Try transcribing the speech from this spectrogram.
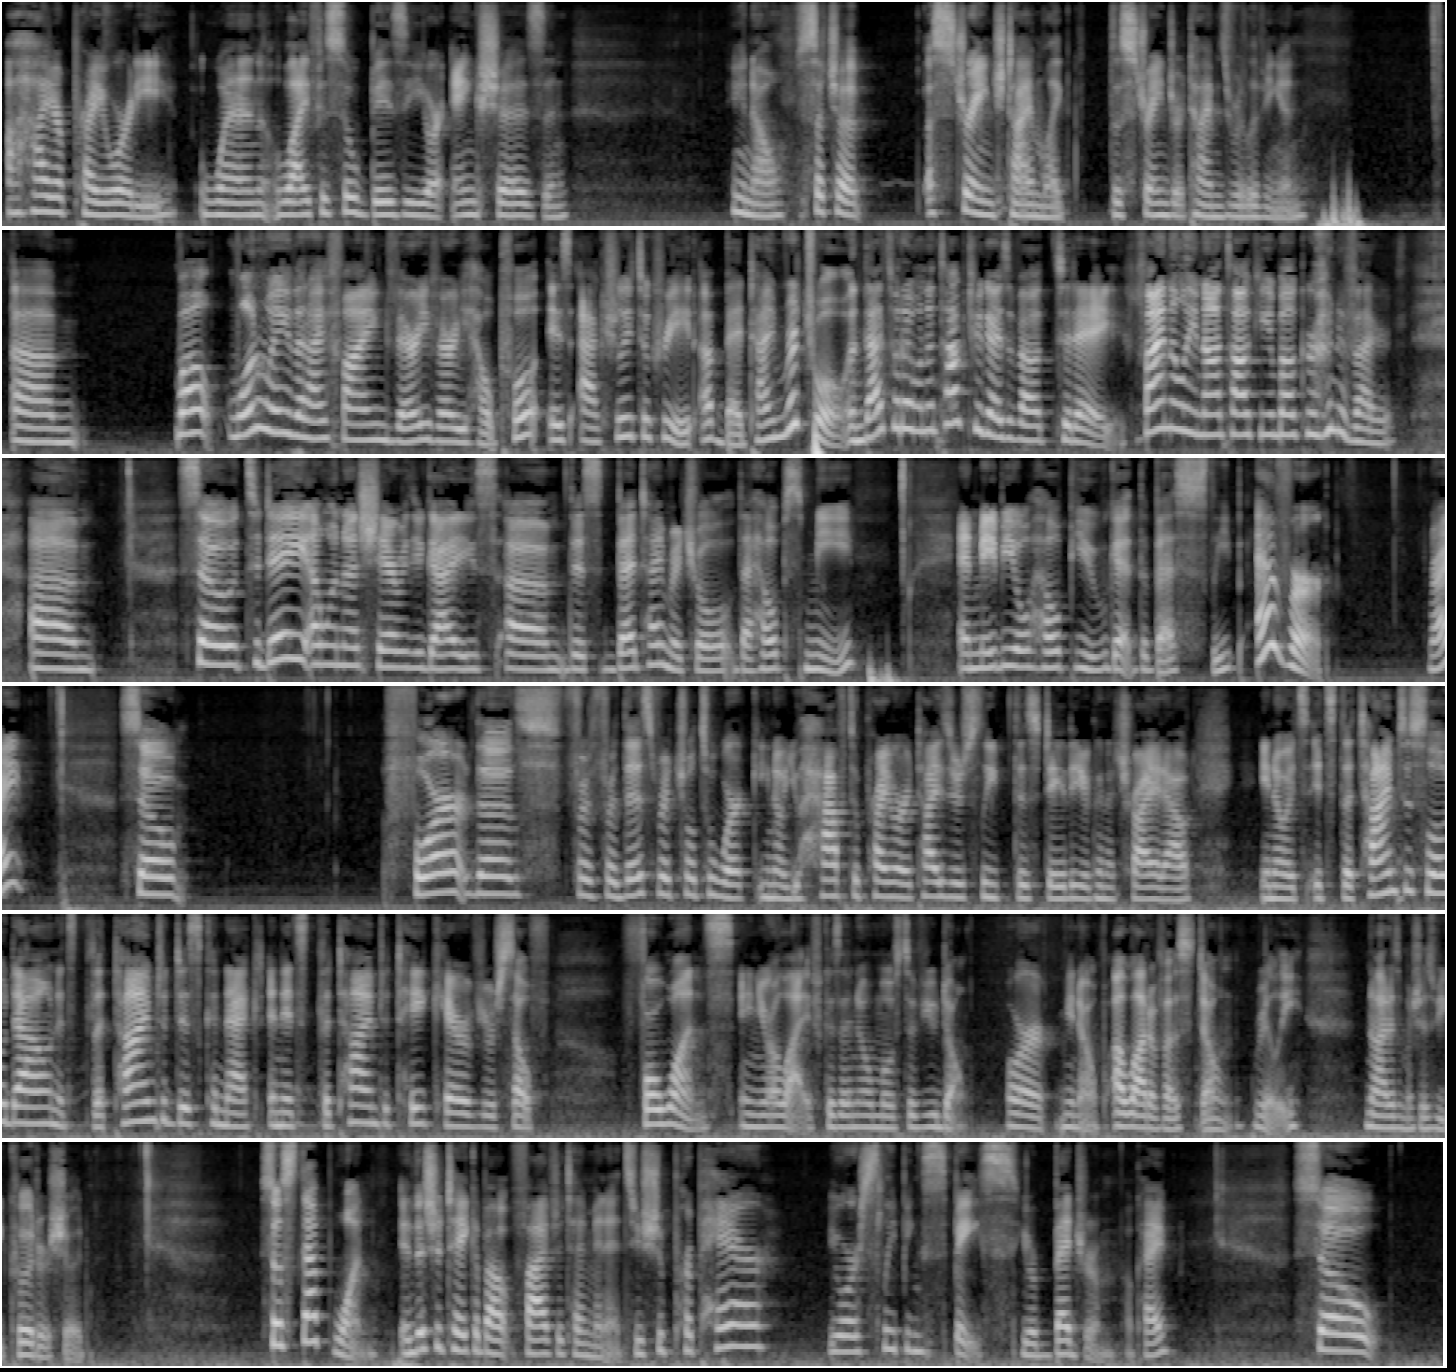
a higher priority when life is so busy or anxious and you know such a a strange time like the stranger times we're living in? Um, well, one way that I find very, very helpful is actually to create a bedtime ritual. And that's what I want to talk to you guys about today. Finally, not talking about coronavirus. Um, so, today I want to share with you guys um, this bedtime ritual that helps me, and maybe it'll help you get the best sleep ever, right? So, for the for for this ritual to work, you know, you have to prioritize your sleep this day that you're going to try it out. You know, it's it's the time to slow down, it's the time to disconnect, and it's the time to take care of yourself for once in your life because I know most of you don't or, you know, a lot of us don't really, not as much as we could or should. So, step 1, and this should take about 5 to 10 minutes. You should prepare your sleeping space, your bedroom, okay? So,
